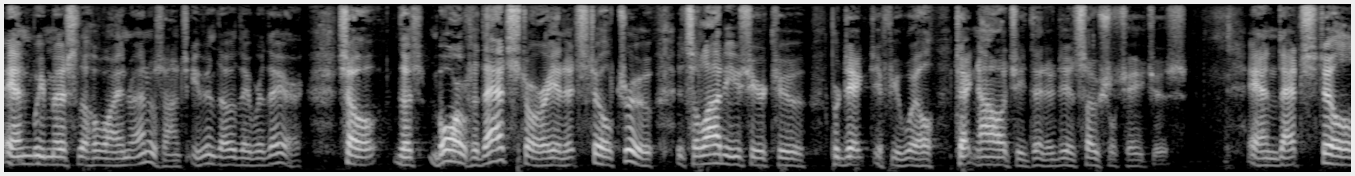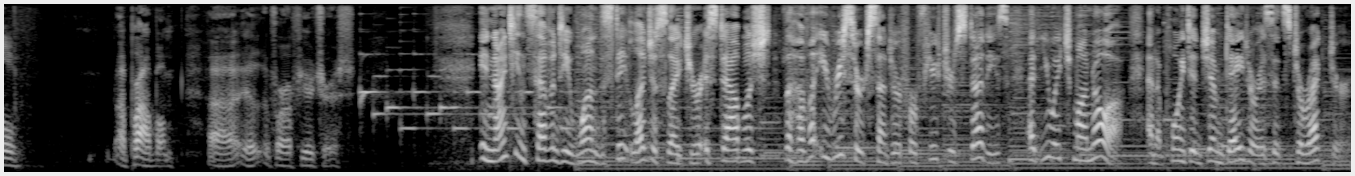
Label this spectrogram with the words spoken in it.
and we miss the Hawaiian Renaissance, even though they were there. So, the moral to that story, and it's still true, it's a lot easier to predict, if you will, technology than it is social changes. And that's still a problem uh, for a futurist. In 1971, the state legislature established the Hawaii Research Center for Future Studies at UH Manoa and appointed Jim Dator as its director.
